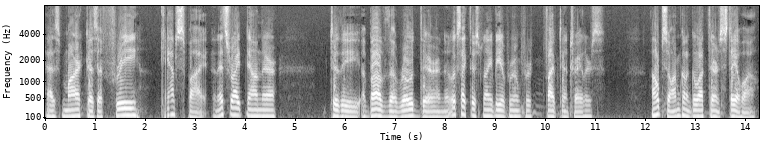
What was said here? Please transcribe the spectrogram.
has marked as a free camp spot, and it's right down there to the above the road there, and it looks like there's maybe a room for five, ten trailers. I hope so. I'm going to go out there and stay a while.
